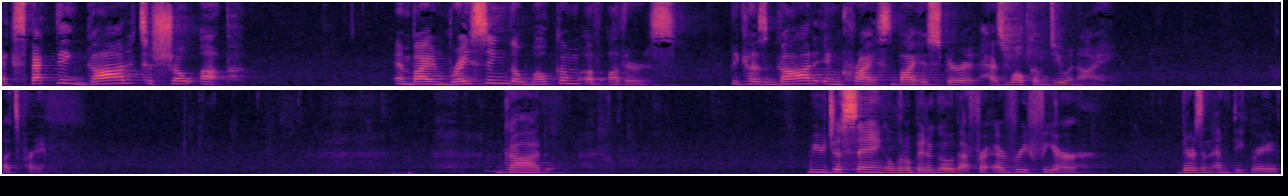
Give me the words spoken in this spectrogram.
expecting God to show up, and by embracing the welcome of others, because God in Christ, by His Spirit, has welcomed you and I. Let's pray. God, we were just saying a little bit ago that for every fear, there's an empty grave.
